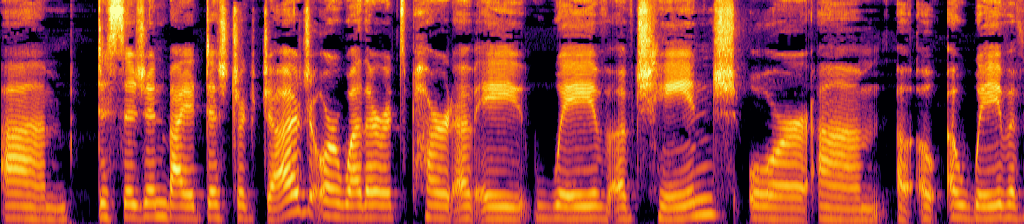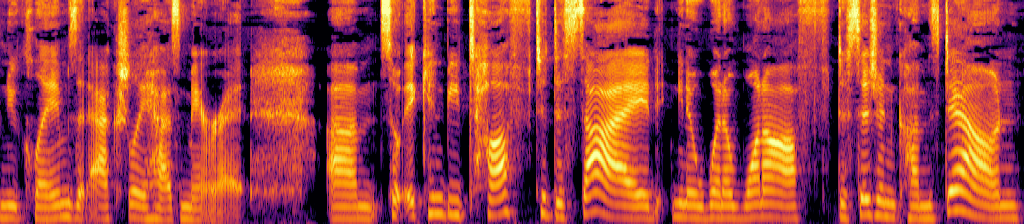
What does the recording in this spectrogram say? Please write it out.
um, decision by a district judge or whether it's part of a wave of change or um, a, a, wave of new claims that actually has merit. Um, so it can be tough to decide, you know, when a one-off decision comes down,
